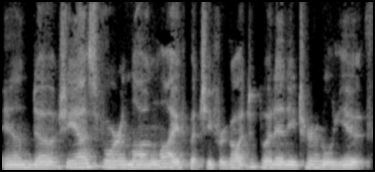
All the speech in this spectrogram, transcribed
And uh, she asked for long life, but she forgot to put in eternal youth.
